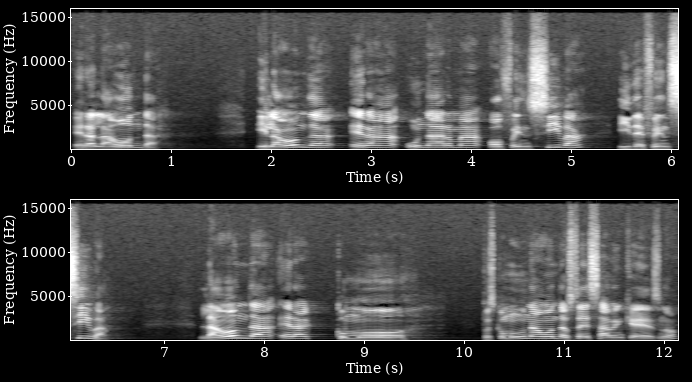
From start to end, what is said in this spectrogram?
era la onda. Y la onda era un arma ofensiva y defensiva. La onda era como, pues como una onda, ustedes saben qué es, ¿no?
